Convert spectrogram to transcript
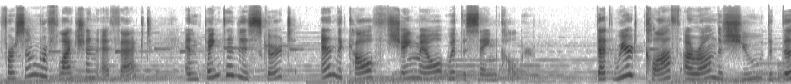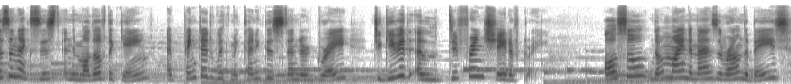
for some reflection effect and painted the skirt and the calf chainmail with the same color. That weird cloth around the shoe that doesn't exist in the model of the game, I painted with Mechanicus Standard Grey to give it a different shade of grey. Also, don't mind the mess around the base,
